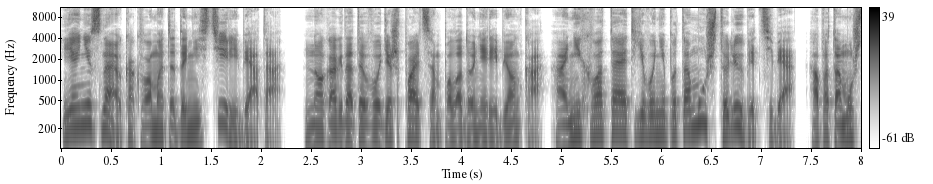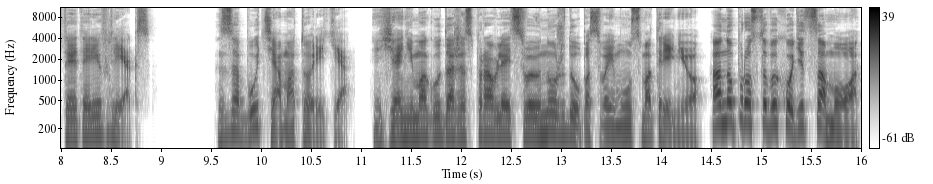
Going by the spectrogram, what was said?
Я не знаю, как вам это донести, ребята, но когда ты вводишь пальцем по ладони ребенка, они хватают его не потому, что любят тебя, а потому что это рефлекс. Забудьте о моторике, я не могу даже справлять свою нужду по своему усмотрению. Оно просто выходит само.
